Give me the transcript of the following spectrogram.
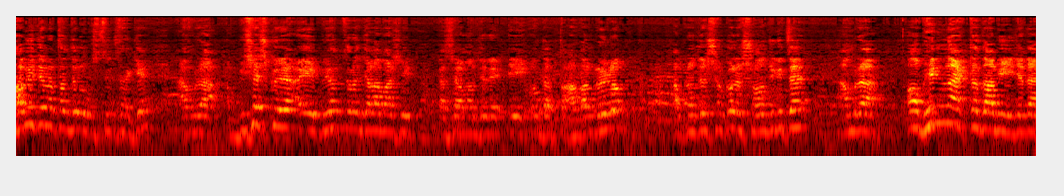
ভাবে যেন তাদের উপস্থিতি থাকে। আমরা বিশেষ করে এই বৃহত্তর জেলাবাসীর কাছে আমাদের এই উদ্যাপ্ত আহ্বান রইল। আপনাদের সকলের সহযোগিতায় আমরা অভিন্ন একটা দাবি, যেটা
